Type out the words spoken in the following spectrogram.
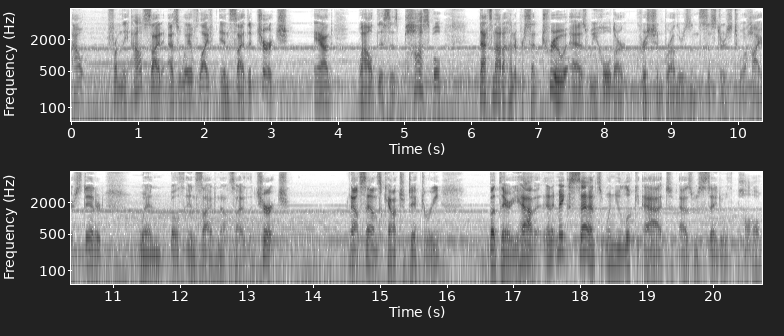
out from the outside as a way of life inside the church. And while this is possible, that's not 100% true, as we hold our Christian brothers and sisters to a higher standard when both inside and outside of the church. Now, it sounds contradictory, but there you have it. And it makes sense when you look at, as we stated with Paul,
